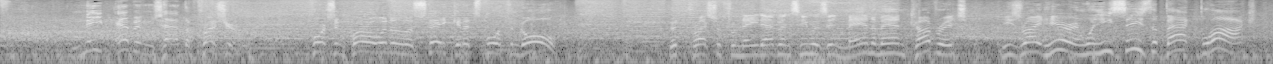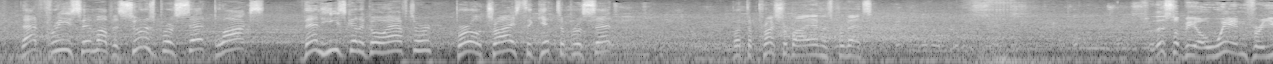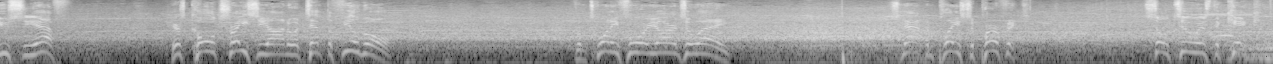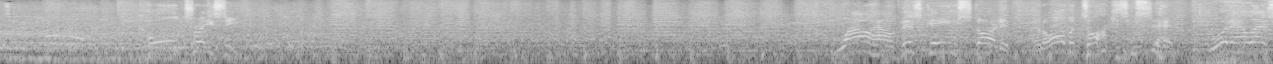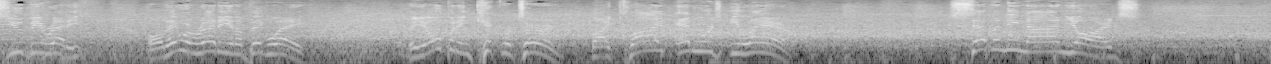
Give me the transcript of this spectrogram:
Nate Evans had the pressure, forcing Burrow into the mistake, and it's fourth and goal. Good pressure from Nate Evans. He was in man-to-man -man coverage. He's right here, and when he sees the back block, that frees him up. As soon as Brossette blocks, then he's going to go after. Burrow tries to get to Brossette, but the pressure by Evans prevents it. So this will be a win for UCF. Here's Cole Tracy on to attempt the field goal from 24 yards away. Snap and place are perfect. So too is the kick. Cole Tracy Wow, how this game started. And all the talk, as you said, would LSU be ready? Oh, they were ready in a big way. The opening kick return by Clyde Edwards-Helaire. 79 yards.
